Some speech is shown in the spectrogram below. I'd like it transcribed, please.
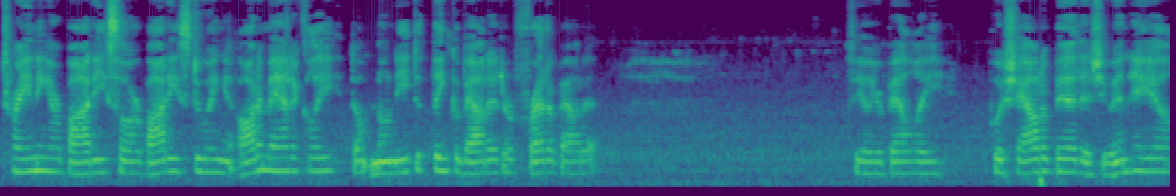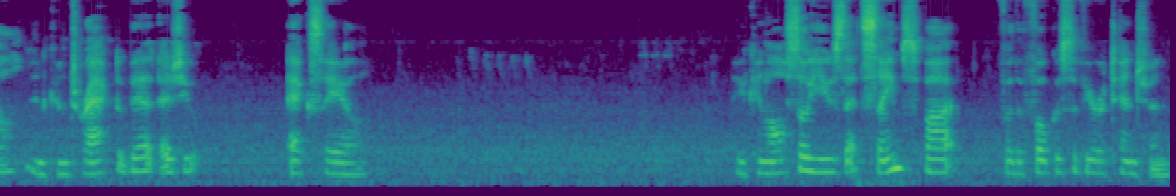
training our body so our body's doing it automatically. Don't no need to think about it or fret about it. Feel your belly push out a bit as you inhale and contract a bit as you exhale. You can also use that same spot for the focus of your attention.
